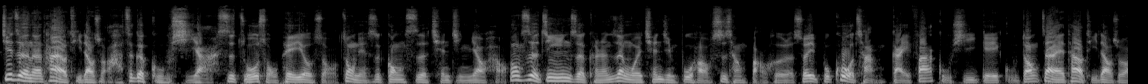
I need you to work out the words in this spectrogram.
接着呢，他有提到说啊，这个股息啊是左手配右手，重点是公司的前景要好。公司的经营者可能认为前景不好，市场饱和了，所以不扩厂，改发股息给股东。再来，他有提到说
